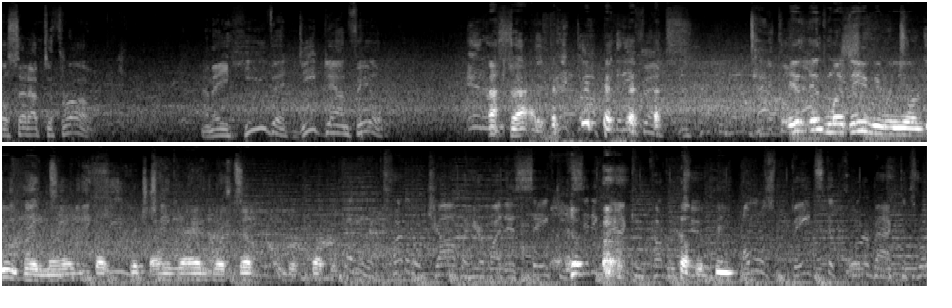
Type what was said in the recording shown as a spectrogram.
He'll set up to throw. And they heave it deep downfield. That's right. Intercepted, picked off by the defense. Tackled It's, it's much easier when you're on defense, man. You and they stick heave on to the step, end and fucking. An incredible job by this safety, sitting back in cover Couple feet. almost baits the quarterback to throw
